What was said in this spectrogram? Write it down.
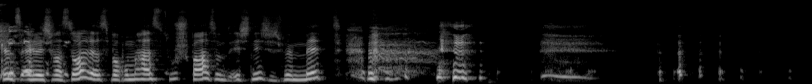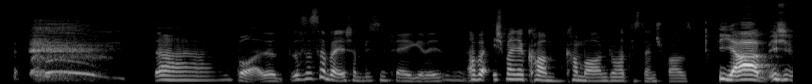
Ganz ehrlich, was soll das? Warum hast du Spaß und ich nicht? Ich will mit. Ah, boah, das ist aber echt ein bisschen fail gewesen. Aber ich meine, komm, come on, du hattest deinen Spaß. Ja, ich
